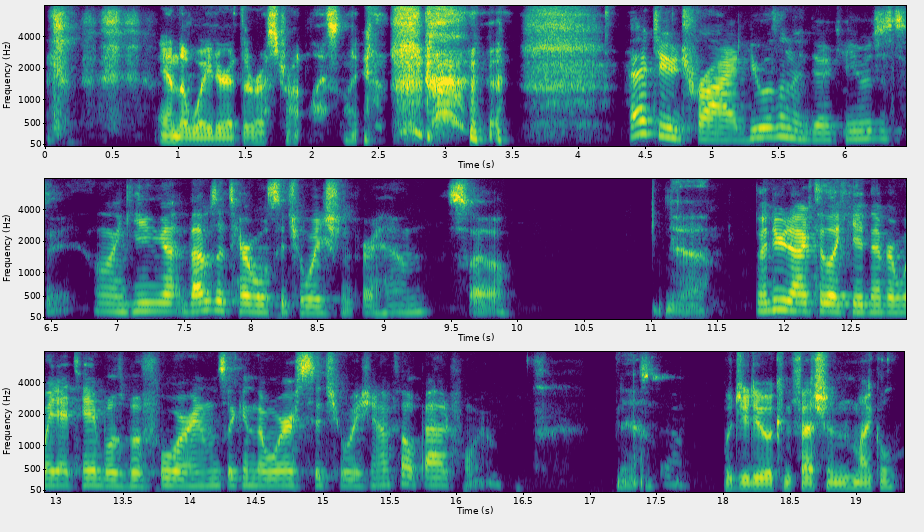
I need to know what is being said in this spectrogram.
and the waiter at the restaurant last night. that dude tried. He wasn't a dick. He was just like he got that was a terrible situation for him. So yeah. the dude acted like he had never waited tables before and was like in the worst situation. I felt bad for him. Yeah. So, Would you do a confession, Michael?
